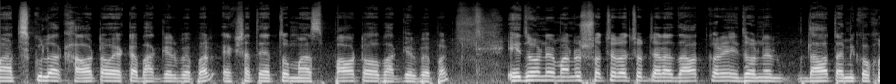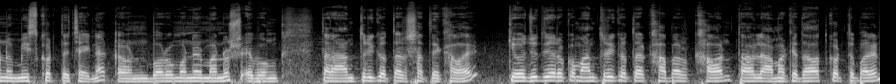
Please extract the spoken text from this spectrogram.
মাছগুলো খাওয়াটাও একটা ভাগ্যের ব্যাপার, একসাথে এত মাছ পাওয়াটাও ভাগ্যের ব্যাপার। এই ধরনের মানুষ সচরাচর যারা দাওয়াত করে, এই ধরনের দাওয়াত আমি কখনো মিস করতে চাই না, কারণ বড় মনের মানুষ এবং তারা আন্তরিকতার সাথে খাওয়ায়। কেউ যদি এরকম আন্তরিকতার খাবার খাওয়ান, তাহলে আমাকে দাওয়াত করতে পারেন।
